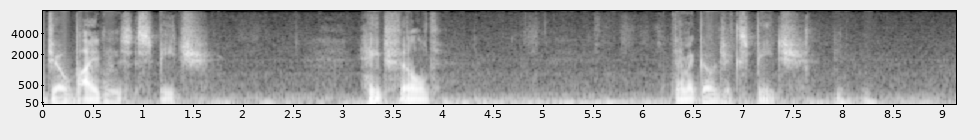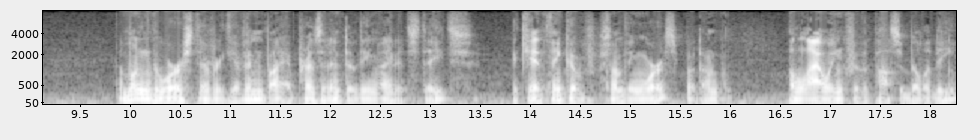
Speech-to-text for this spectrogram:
Joe Biden's speech. Hate filled, demagogic speech. Among the worst ever given by a president of the United States. I can't think of something worse, but I'm allowing for the possibility.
